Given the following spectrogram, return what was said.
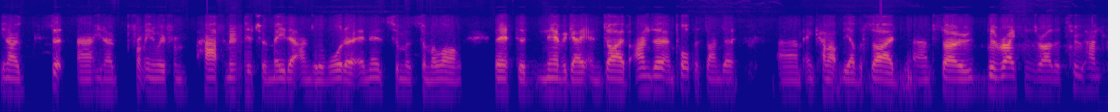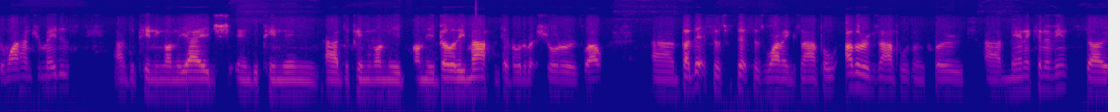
You know, sit uh, you know from anywhere from half a meter to a meter under the water, and as swimmers swim along, they have to navigate and dive under and porpoise under um, and come up the other side. Um, so the races are either 200 to 100 meters uh, depending on the age and depending uh, depending on the on the ability. Masters have a little bit shorter as well. Uh, but that's just that's just one example. Other examples include uh, mannequin events. So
